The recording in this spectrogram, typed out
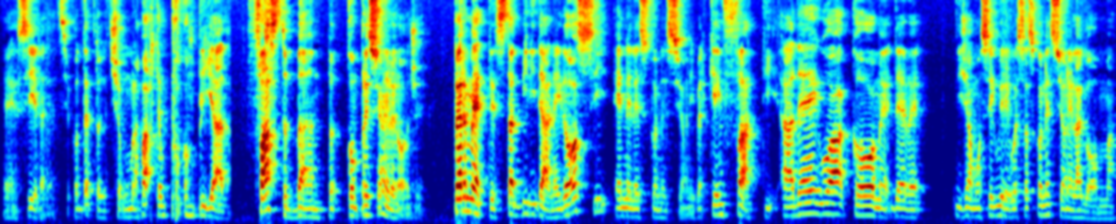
Eh sì ragazzi, ho detto che c'è una parte un po' complicata. Fast bump, compressione veloce permette stabilità nei dossi e nelle sconnessioni, perché infatti adegua come deve diciamo, seguire questa sconnessione la gomma.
